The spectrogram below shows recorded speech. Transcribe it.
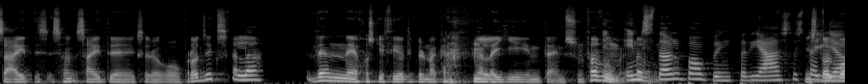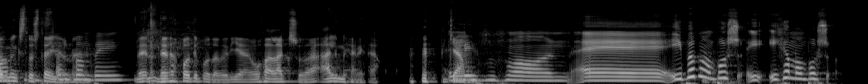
side, side ξέρω εγώ, projects, αλλά δεν έχω σκεφτεί ότι πρέπει να κάνω την αλλαγή anytime soon. Θα δούμε. Install bombing, παιδιά, στο στέλιο. Install bombing στο στέλιο, ναι. Δεν, δεν θα πω τίποτα, παιδιά. Εγώ θα αλλάξω. Άλλη μηχανή θα έχω. λοιπόν, ε, είπαμε όπως, είχαμε όπως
